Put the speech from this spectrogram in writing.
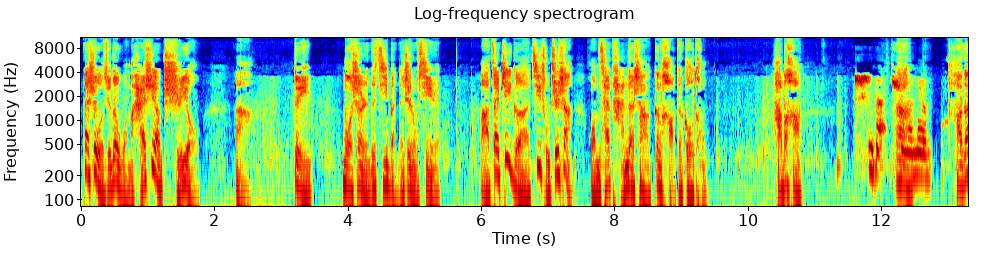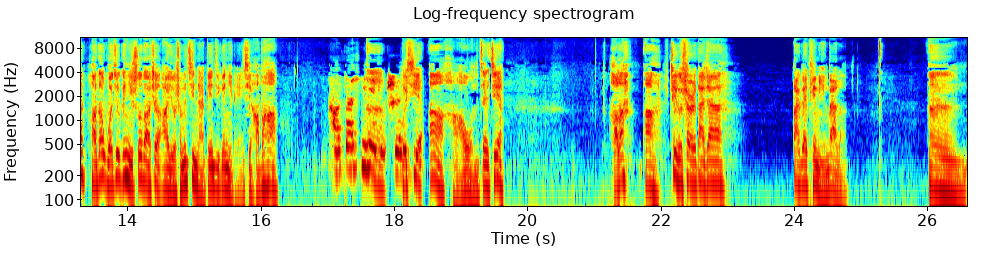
但是我觉得我们还是要持有啊，对陌生人的基本的这种信任啊，在这个基础之上，我们才谈得上更好的沟通，好不好？是的，是的，没有。好的，好的，我就跟你说到这啊，有什么进展，编辑跟你联系，好不好？好的，谢谢主持人。不谢啊，好，我们再见。好了啊，这个事儿大家大概听明白了。嗯，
